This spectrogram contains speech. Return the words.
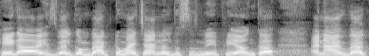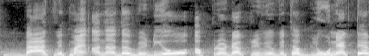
hey guys, welcome back to my channel. This is me, priyanka, and i am back back with my another video, a product review with a blue nectar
